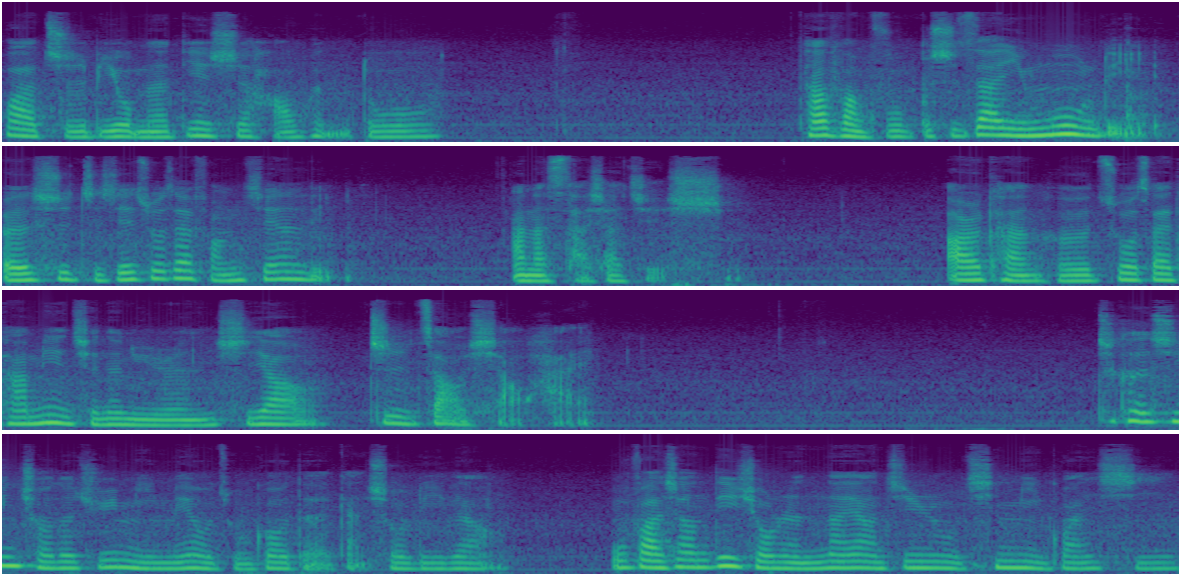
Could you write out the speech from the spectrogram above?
画质比我们的电视好很多。他仿佛不是在荧幕里，而是直接坐在房间里。阿纳斯塔夏解释：“阿尔坎和坐在他面前的女人是要制造小孩。这颗星球的居民没有足够的感受力量，无法像地球人那样进入亲密关系。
